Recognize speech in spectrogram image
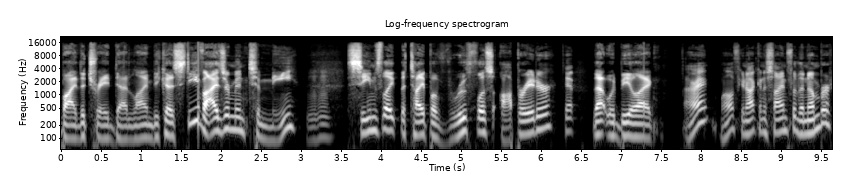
by the trade deadline because Steve Yzerman to me mm-hmm. seems like the type of ruthless operator Yep. that would be like, all right, well, if you're not going to sign for the number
